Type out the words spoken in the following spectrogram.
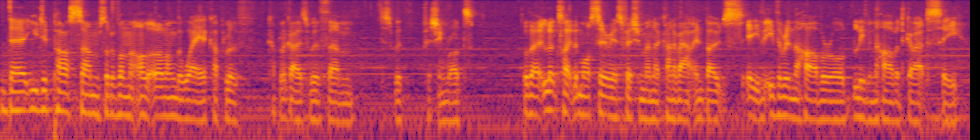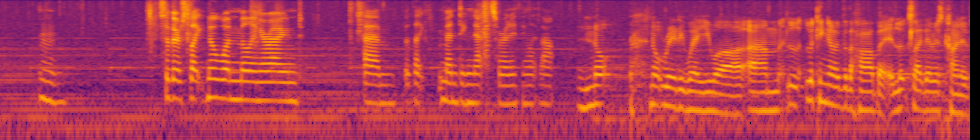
there you did pass some sort of on the along the way. A couple of couple of guys with um, just with fishing rods. Although it looks like the more serious fishermen are kind of out in boats, either in the harbour or leaving the harbour to go out to sea. So there's like no one milling around, um, with like mending nets or anything like that. Not, not really where you are. Um, l- looking over the harbour, it looks like there is kind of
